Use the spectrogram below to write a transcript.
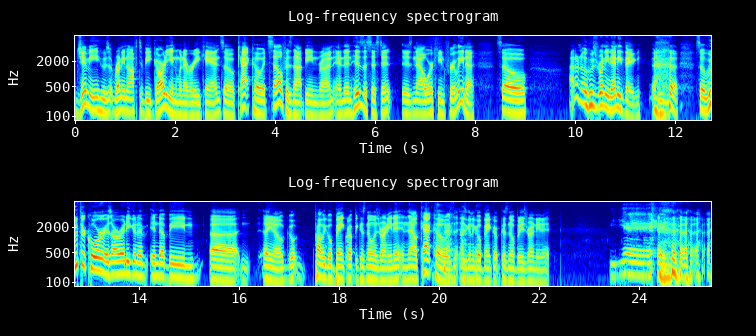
Jimmy, who's running off to be guardian whenever he can. So Catco itself is not being run, and then his assistant is now working for Lena. So I don't know who's running anything. so LuthorCorp is already going to end up being, uh, you know, go, probably go bankrupt because no one's running it, and now Catco is, is going to go bankrupt because nobody's running it. Yay!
